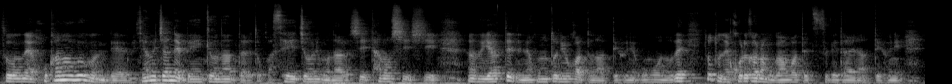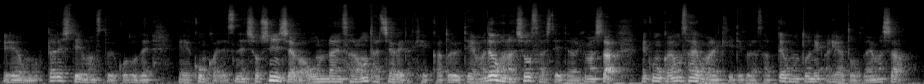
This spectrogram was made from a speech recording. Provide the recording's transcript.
そのね、他の部分でめちゃめちゃね、勉強になったりとか、成長にもなるし、楽しいし、あのやっててね、本当に良かったなっていうふうに思うので、ちょっとね、これからも頑張って続けたいなっていうふうに、えー、思ったりしていますということで、え、今回ですね、初心者がオンラインサロンを立ち上げた結果というテーマでお話をさせていただきました。え、今回も最後まで聞いてくださって本当にありがとうございました。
